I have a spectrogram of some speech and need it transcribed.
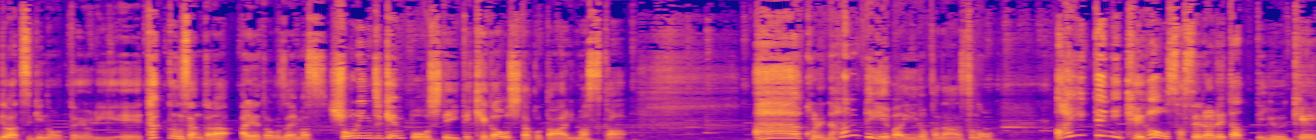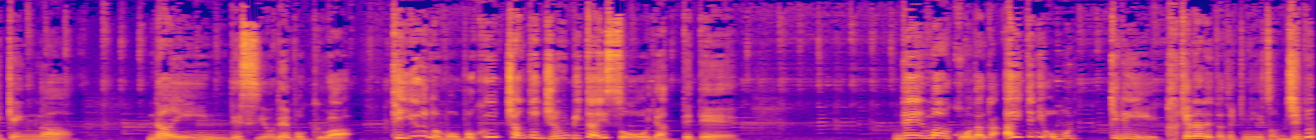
では次のお便り、えー、たっくんさんからありがとうございます。少林寺拳法をしていて怪我をしたことはありますか？あー、これなんて言えばいいのかなその、相手に怪我をさせられたっていう経験がないんですよね、僕は。っていうのも、僕、ちゃんと準備体操をやってて、で、まあ、こうなんか、相手に思いっきりかけられた時に、その自分、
